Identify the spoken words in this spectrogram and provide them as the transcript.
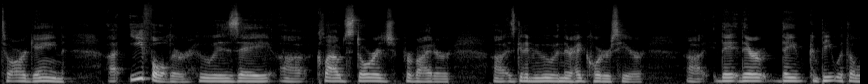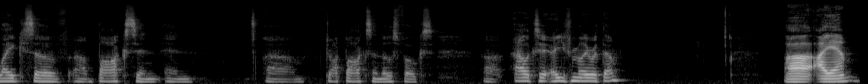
to our gain. Uh, eFolder, who is a uh, cloud storage provider, is going to be moving their headquarters here. they they they compete with the likes of Box and and um, Dropbox and those folks. Alex, are you familiar with them? I am.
